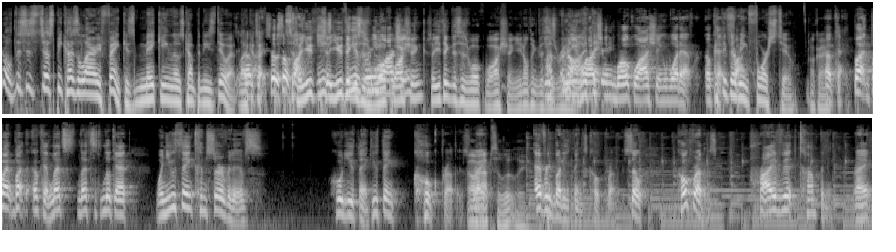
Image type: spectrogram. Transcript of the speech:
No, this is just because of Larry Fink is making those companies do it. Like, okay, I- so so, So fine. you He's- so you think this is woke washing? So you think this is woke washing? You don't think this is real? No, I greenwashing, think- woke washing, whatever. Okay, I think they're fine. being forced to. Okay. Okay, but but but okay, let's let's look at when you think conservatives. Who do you think? You think Koch brothers, Oh, right? absolutely. Everybody thinks Koch brothers. So, Koch brothers, private company, right?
